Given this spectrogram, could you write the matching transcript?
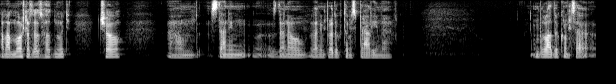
a má možnosť rozhodnúť, čo um, s, daným, s danou, daným produktom spravíme. Bola dokonca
